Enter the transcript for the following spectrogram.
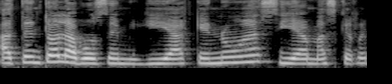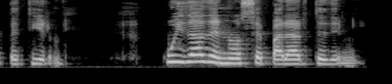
atento a la voz de mi guía, que no hacía más que repetirme Cuida de no separarte de mí.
